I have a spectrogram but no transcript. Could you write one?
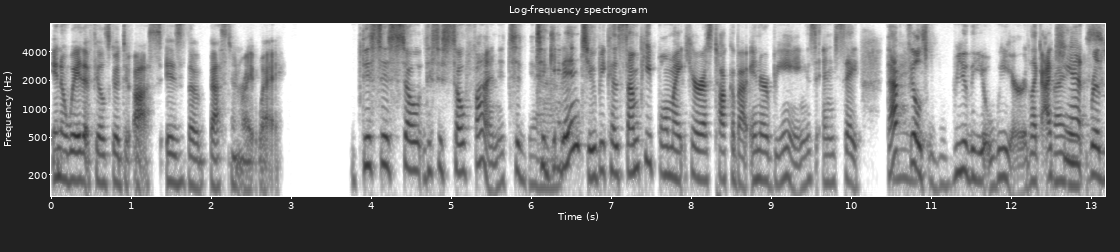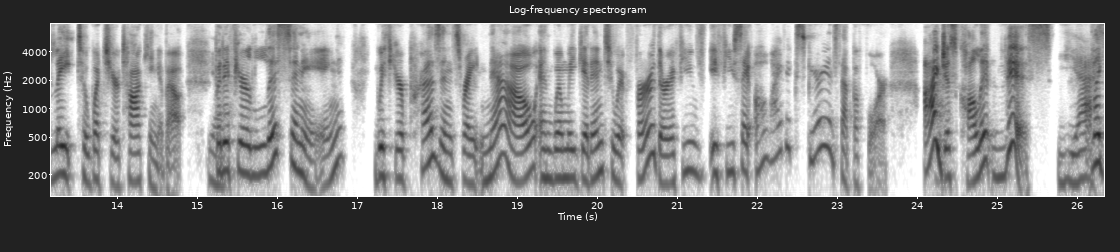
in a way that feels good to us is the best and right way. This is so this is so fun to yeah. to get into because some people might hear us talk about inner beings and say that right. feels really weird like i right. can't relate to what you're talking about yeah. but if you're listening with your presence right now and when we get into it further if you if you say oh i've experienced that before i just call it this yes like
